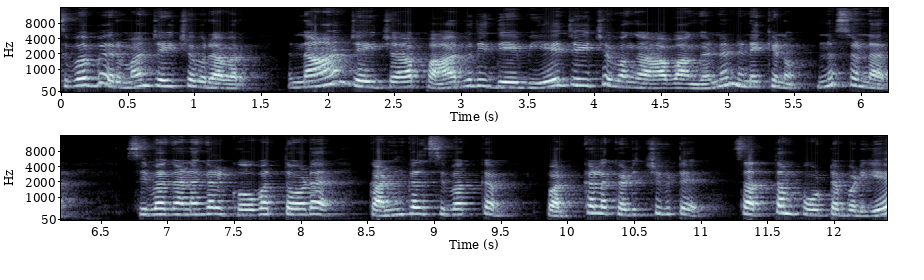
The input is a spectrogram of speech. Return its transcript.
சிவபெருமான் ஜெயிச்சவர் அவர். நான் ஜெயிச்சா பார்வதி தேவியே ஜெயிச்சவங்க ஆவாங்கன்னு நினைக்கணும்னு சொன்னார். சிவகணங்கள் கோபத்தோட கண்கள் சிவக்க பற்களை கடிச்சுக்கிட்டு சத்தம் போட்டபடியே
